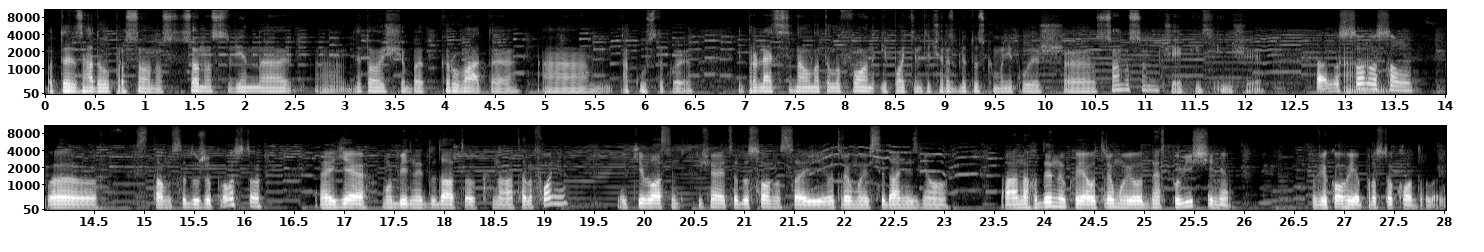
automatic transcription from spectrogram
От ти згадував про Sonos. Sonos він е, для того, щоб керувати акустикою, відправляється сигнал на телефон, і потім ти через Bluetooth комунікуєш е, з Sonos чи якісь інші. Так, ну з Sonos там все дуже просто. Е, є мобільний додаток на телефоні, який, власне, підключається до Sonos і отримує всі дані з нього. А на годиннику я отримую одне сповіщення, в якого є просто контролер.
